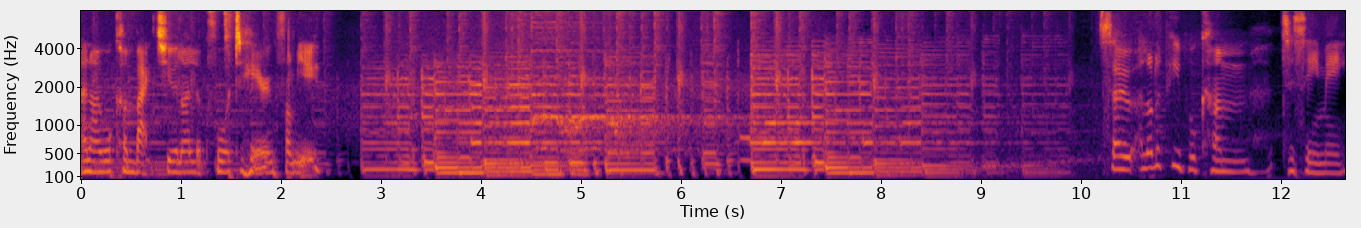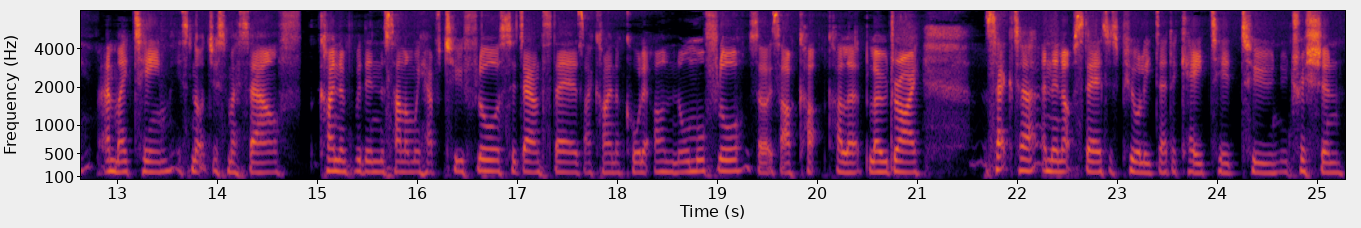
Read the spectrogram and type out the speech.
and I will come back to you. And I look forward to hearing from you. So, a lot of people come to see me and my team. It's not just myself. Kind of within the salon, we have two floors. So, downstairs, I kind of call it our normal floor. So, it's our cut, color, blow dry sector. And then upstairs is purely dedicated to nutrition,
